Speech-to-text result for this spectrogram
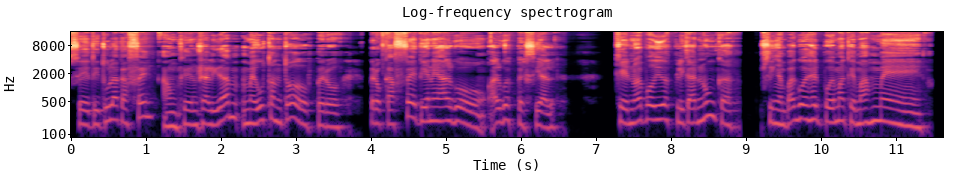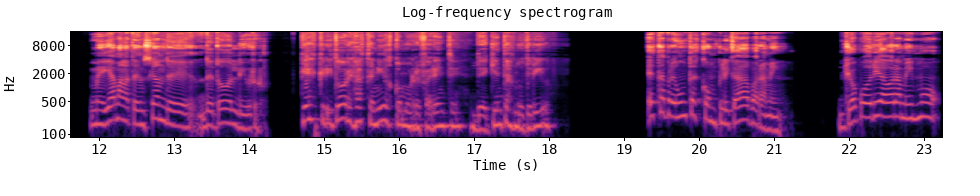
se titula Café, aunque en realidad me gustan todos, pero, pero Café tiene algo, algo especial que no he podido explicar nunca. Sin embargo, es el poema que más me, me llama la atención de, de todo el libro. ¿Qué escritores has tenido como referente? ¿De quién te has nutrido? Esta pregunta es complicada para mí. Yo podría ahora mismo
